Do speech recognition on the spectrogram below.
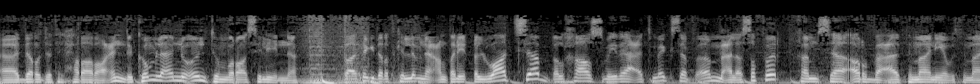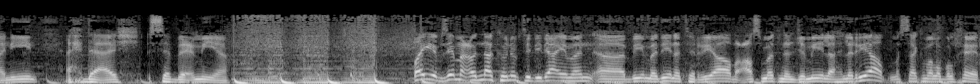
آه، درجة الحرارة عندكم لأنه أنتم مراسليننا. فتقدر تكلمنا عن طريق الواتساب الخاص بإذاعة مكسف أم على صفر خمسة أربعة ثمانية وثمانين أحد سبعمية. طيب زي ما عودناكم نبتدي دائما آه، بمدينة الرياض عاصمتنا الجميلة أهل الرياض مساكم الله بالخير.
